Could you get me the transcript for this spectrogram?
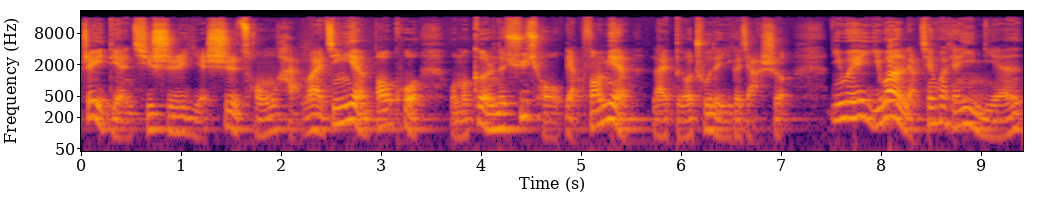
这一点其实也是从海外经验，包括我们个人的需求两方面来得出的一个假设。因为一万两千块钱一年，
